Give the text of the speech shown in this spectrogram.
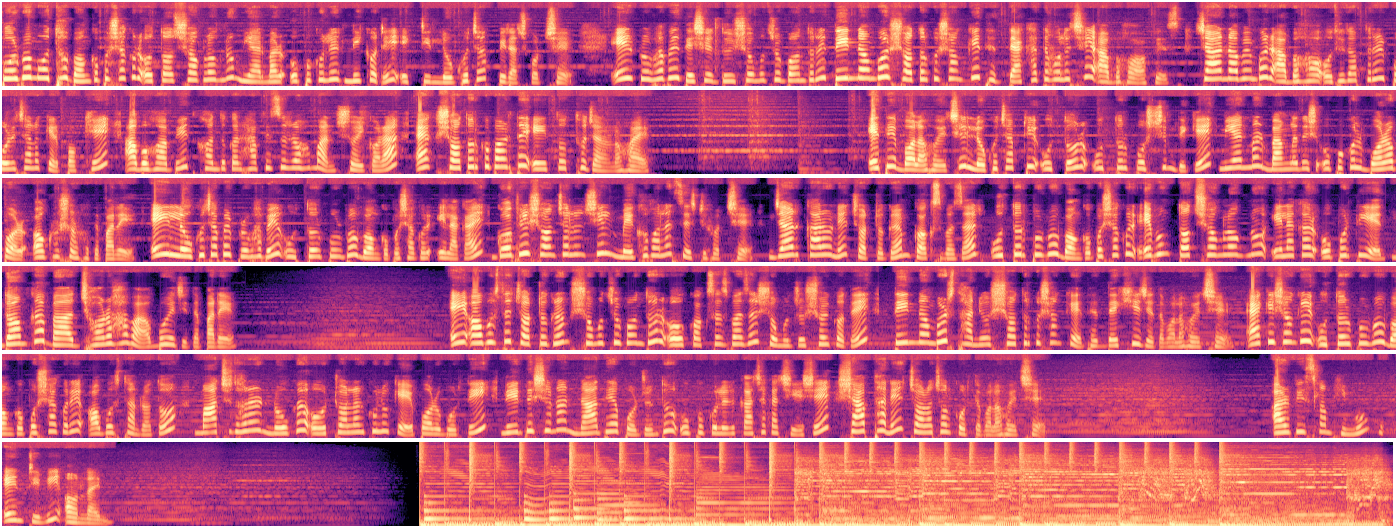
পূর্ব, মধ্য বঙ্গোপসাগর ও তৎসংলগ্ন মিয়ানমার উপকূলের নিকটে একটি লঘুচাপ বিরাজ করছে। এর প্রভাবে দেশের দুই সমুদ্র বন্দরে তিন নম্বর সতর্ক সংকেত দেখাতে বলেছে আবহাওয়া অফিস। চার নভেম্বর আবহাওয়া অধিদপ্তরের পরিচালকের পক্ষে আবহাওয়াবিদ খন্দকার হাফিজুর রহমান সই করা এক সতর্কবার্তায় এই তথ্য জানানো হয়। এতে বলা হয়েছে, লঘুচাপটি উত্তর উত্তর পশ্চিম দিকে মিয়ানমার বাংলাদেশ উপকূল বরাবর অগ্রসর হতে পারে। এই লঘুচাপের প্রভাবে উত্তর, পূর্ব বঙ্গোপসাগর এলাকায় গভীর সঞ্চালনশীল মেঘমালা সৃষ্টি হচ্ছে, যার কারণে চট্টগ্রাম, কক্সবাজার, উত্তর, পূর্ব বঙ্গোপসাগর এবং তৎসংলগ্ন এলাকার ওপর দিয়ে দমকা বা ঝড়ো হাওয়া বয়ে যেতে পারে। এই অবস্থায় চট্টগ্রাম সমুদ্র বন্দর ও কক্সবাজার সমুদ্র সৈকতে তিন নম্বর স্থানীয় সতর্ক সংকেত দেখিয়ে যেতে বলা হয়েছে। একই সঙ্গে উত্তর পূর্ব বঙ্গোপসাগরে অবস্থানরত মাছ ধরার নৌকা ও ট্রলারগুলোকে পরবর্তী নির্দেশনা না দেওয়া পর্যন্ত উপকূলের কাছাকাছি এসে সাবধানে চলাচল করতে বলা হয়েছে। আরবি ইসলাম হিমু, এনটিভি অনলাইন।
